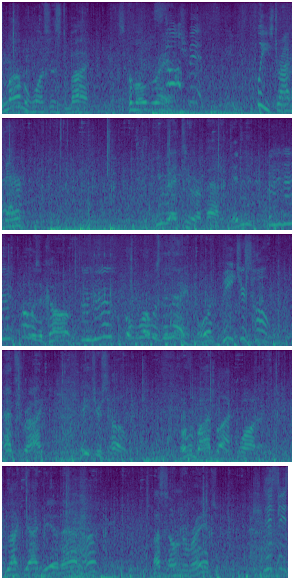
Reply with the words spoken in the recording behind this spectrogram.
your mama wants us to buy some old ranch. Stop it! Please drive better. You read to her about it, didn't you? Mm-hmm. What was it called? Mm-hmm. What was the name, boy? Beecher's Hope. That's right. Beecher's Hope. Over by Blackwater. You like the idea of that, huh? Us owning a ranch? This is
